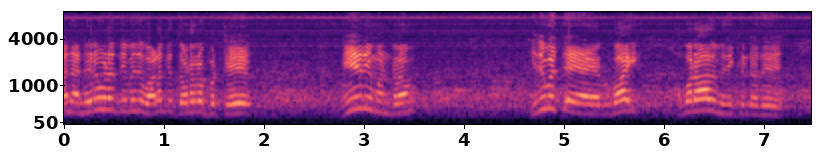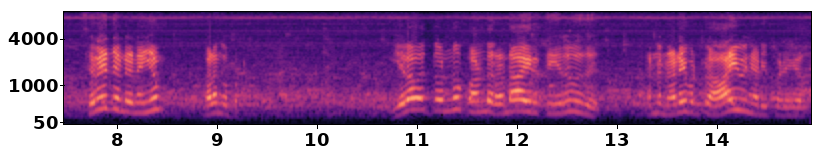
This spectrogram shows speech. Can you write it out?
அந்த நிறுவனத்தின் மீது வழக்கு தொடரப்பட்டு நீதிமன்றம் இருபத்தி ஐயாயிரம் ரூபாய் அபராதம் விதிக்கின்றது. சிறை தண்டனையும் வழங்கப்பட்டது. இருபத்தொன்று பன்னெண்டு ரெண்டாயிரத்தி இருபது அன்று நடைபெற்ற ஆய்வின் அடிப்படையில்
